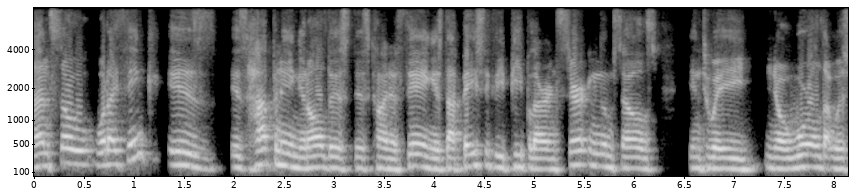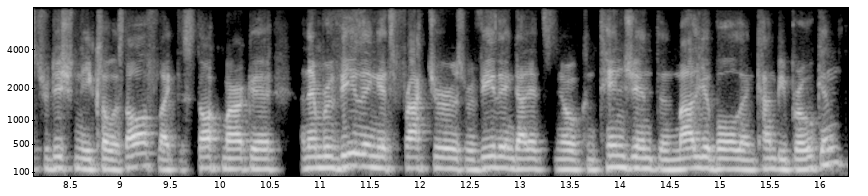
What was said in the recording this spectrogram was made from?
And so what I think is is happening in all this this kind of thing is that basically people are inserting themselves into a you know world that was traditionally closed off like the stock market and then revealing its fractures revealing that it's you know contingent and malleable and can be broken.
